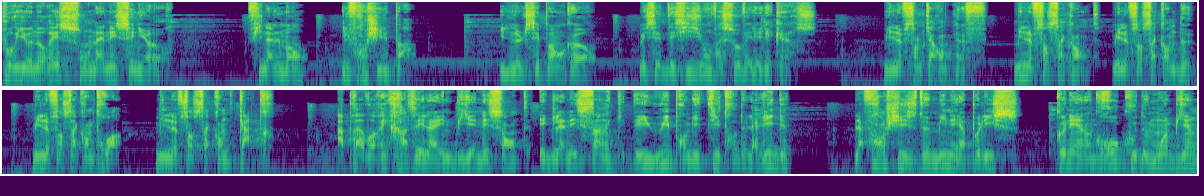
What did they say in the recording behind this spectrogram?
pour y honorer son année senior. Finalement, il franchit le pas. Il ne le sait pas encore, mais cette décision va sauver les Lakers. 1949, 1950, 1952, 1953, 1954. Après avoir écrasé la NBA naissante et glané 5 des 8 premiers titres de la Ligue, la franchise de Minneapolis connaît un gros coup de moins bien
